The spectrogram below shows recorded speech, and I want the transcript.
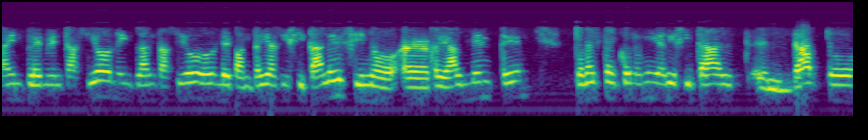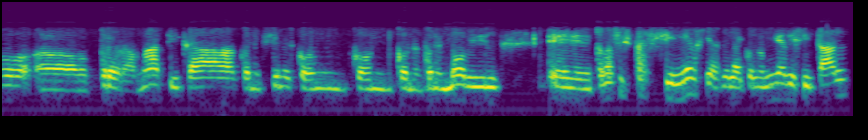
la implementación e implantación de pantallas digitales, sino eh, realmente toda esta economía digital, el dato, uh, programática, conexiones con, con, con, el móvil, eh, todas estas sinergias de la economía digital,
